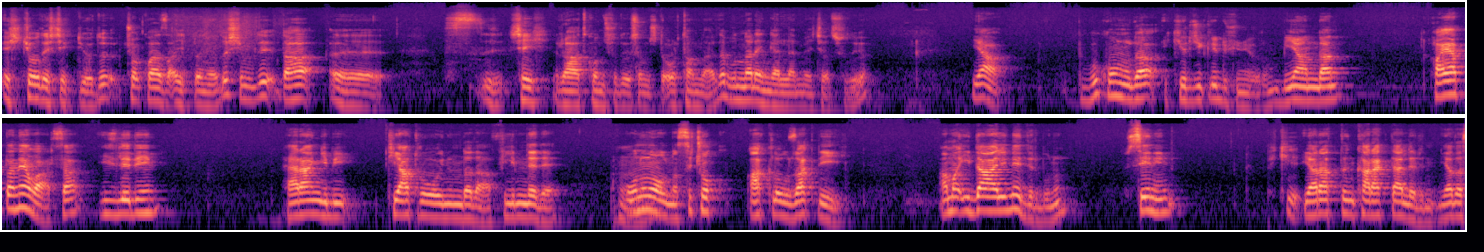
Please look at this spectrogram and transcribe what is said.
eşeğoğlu eşek diyordu. Çok fazla ayıplanıyordu. Şimdi daha e, şey rahat konuşuluyor sonuçta ortamlarda. Bunlar engellenmeye çalışılıyor. Ya bu konuda ikircikli düşünüyorum. Bir yandan hayatta ne varsa izlediğin herhangi bir tiyatro oyununda da, filmde de onun olması çok akla uzak değil. Ama ideali nedir bunun? Senin Peki yarattığın karakterlerin ya da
